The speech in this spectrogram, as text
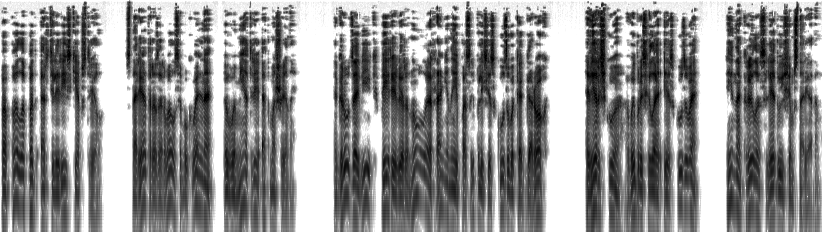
попала под артиллерийский обстрел. Снаряд разорвался буквально в метре от машины. Грузовик перевернуло, раненые посыпались из кузова, как горох. Верочку выбросила из кузова и накрыла следующим снарядом.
